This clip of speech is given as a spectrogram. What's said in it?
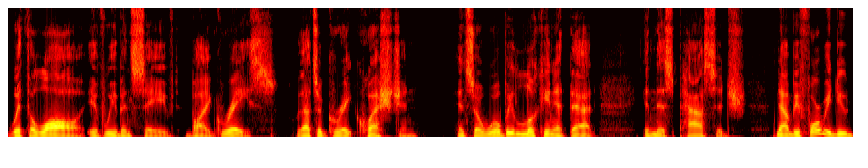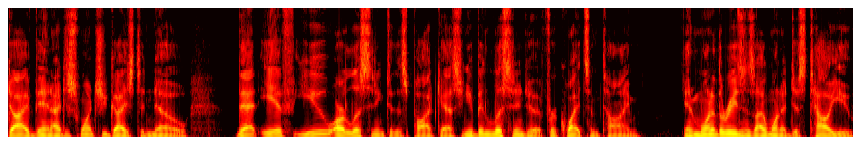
with the law if we've been saved by grace? Well, that's a great question. And so we'll be looking at that in this passage. Now, before we do dive in, I just want you guys to know that if you are listening to this podcast and you've been listening to it for quite some time, and one of the reasons I want to just tell you,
